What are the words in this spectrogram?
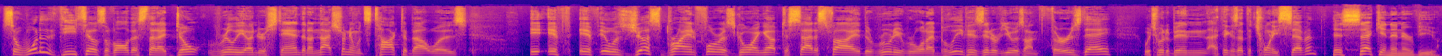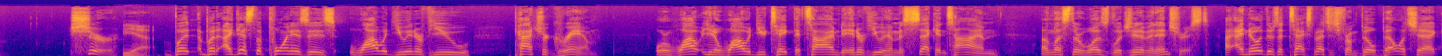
So one of the details of all this that I don't really understand, and I'm not sure anyone's talked about, was if if it was just Brian Flores going up to satisfy the Rooney Rule, and I believe his interview was on Thursday, which would have been, I think, is that the 27th. His second interview. Sure. Yeah. But but I guess the point is is why would you interview Patrick Graham? Or why you know, why would you take the time to interview him a second time unless there was legitimate interest? I, I know there's a text message from Bill Belichick,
